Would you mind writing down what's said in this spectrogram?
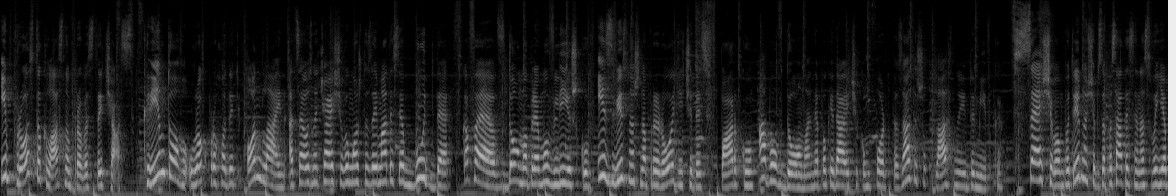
і просто класно провести час. Крім того, урок проходить онлайн, а це означає, що ви можете займатися будь-де в кафе, вдома, прямо в ліжку, і звісно ж на природі чи десь в парку або вдома, не покидаючи комфорт та затишок власної домівки. Все, що вам потрібно, щоб записатися на своє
